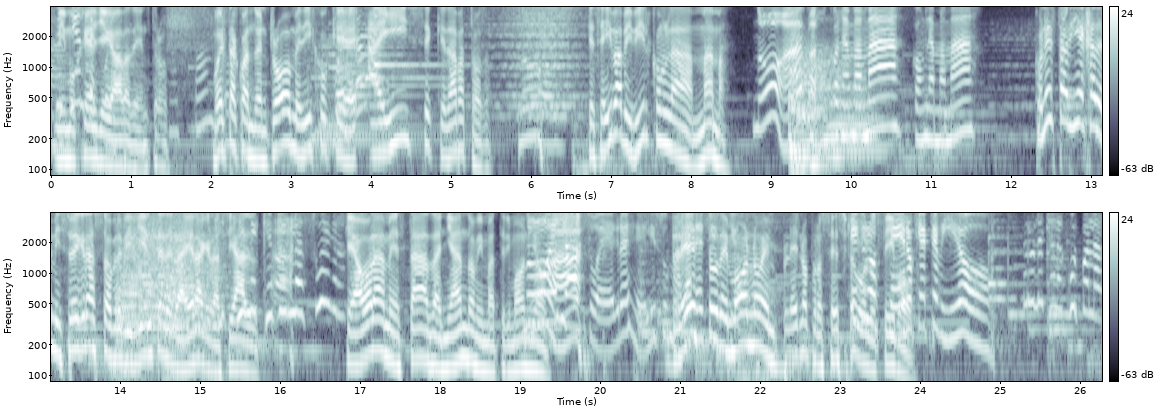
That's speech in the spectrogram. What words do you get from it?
se mi siente, mujer pues? llegaba dentro. Vuelta cuando entró me dijo que ahí se quedaba todo, No. que se iba a vivir con la mamá. No, Álvaro. Con la mamá, con la mamá. Con esta vieja de mi suegra sobreviviente de la era glacial, Tiene que ver la suegra. que ahora me está dañando mi matrimonio. No, es Ah. la suegra, es él y su mala Resto de decisión. mono en pleno proceso Qué evolutivo. grosero, qué atrevido. Pero le echa la culpa a la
